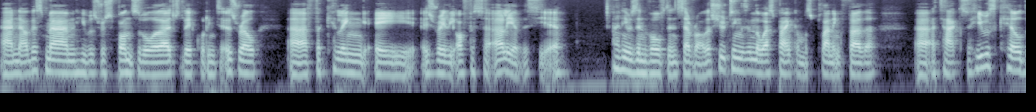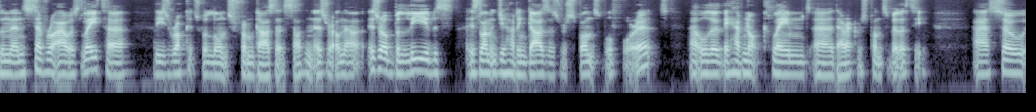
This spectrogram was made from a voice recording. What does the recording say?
Uh, now, this man, he was responsible, allegedly, according to Israel, uh, for killing a Israeli officer earlier this year, and he was involved in several other shootings in the West Bank and was planning further uh, attacks. So he was killed, and then several hours later, these rockets were launched from Gaza, southern Israel. Now, Israel believes Islamic Jihad in Gaza is responsible for it, uh, although they have not claimed uh, direct responsibility. Uh, so,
